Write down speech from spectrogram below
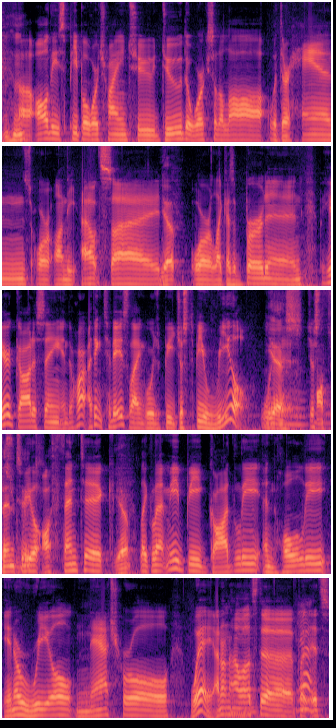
Mm-hmm. Uh, all these people were trying to do the works of the law with their hands or on the outside yep. or like as a burden. But here God is saying in the heart, I think today's language would be just to be real with yes. it. Just, authentic. Just real, authentic. Yep. Like let me be godly and holy in a real, natural way. I don't know how else to, but yeah. it's,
